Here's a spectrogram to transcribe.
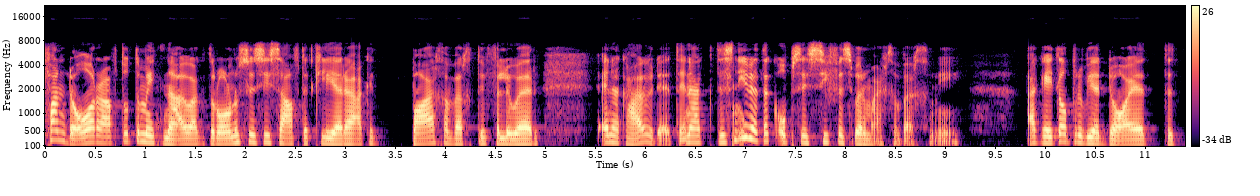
van daar af tot en met nou, ek dra nog soos dieselfde klere, ek het baie gewig toe verloor en ek hou dit. En ek dis nie dat ek obsessief is oor my gewig nie. Ek het al probeer daai dit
